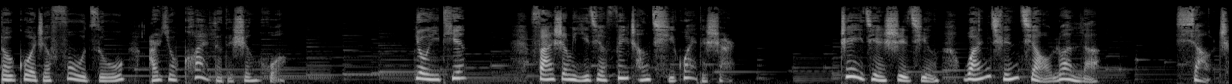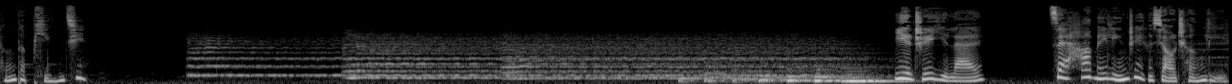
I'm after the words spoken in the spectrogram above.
都过着富足而又快乐的生活。有一天，发生了一件非常奇怪的事儿。这件事情完全搅乱了小城的平静。一直以来，在哈梅林这个小城里，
